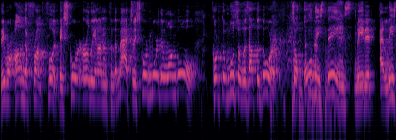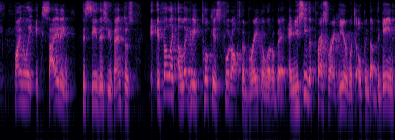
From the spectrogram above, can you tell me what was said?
they were on the front foot. They scored early on into the match. They scored more than one goal. Corto Muso was out the door. So all these things made it at least finally exciting to see this Juventus it felt like Allegri took his foot off the brake a little bit. And you see the press right here, which opened up the game.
